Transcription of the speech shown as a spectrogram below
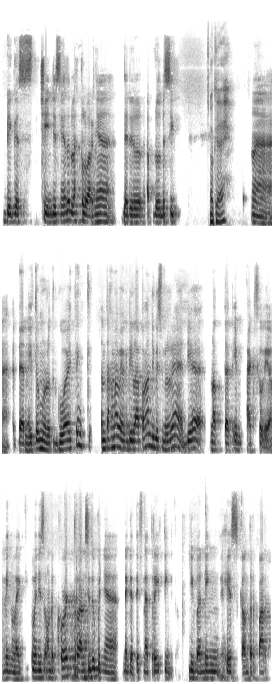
biggest changesnya itu adalah keluarnya Jadil Abdul Besit oke okay Nah, dan itu menurut gue, I think entah kenapa ya, di lapangan juga sebenarnya dia not that impactful ya. I mean like when he's on the court, Trans itu punya negative net rating gitu, dibanding his counterpart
